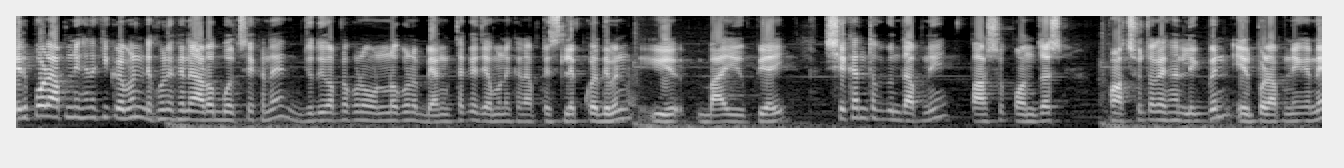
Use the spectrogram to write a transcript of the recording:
এরপর আপনি এখানে কী করবেন? দেখুন, এখানে আরও বলছে এখানে যদি আপনার কোনো অন্য কোনো ব্যাংক থাকে, যেমন এখানে আপনি সিলেক্ট করে দেবেন বা ইউপিআই সেখান থেকে কিন্তু আপনি পাঁচশো পঞ্চাশ, পাঁচশো টাকা এখানে লিখবেন, এরপর আপনি এখানে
